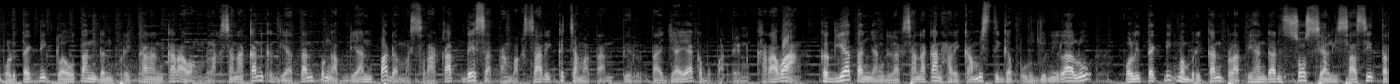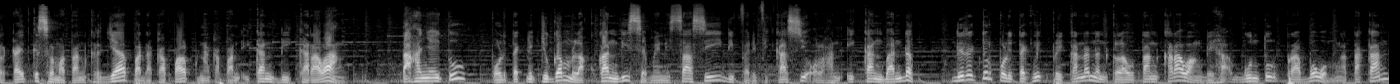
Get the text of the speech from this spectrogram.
Politeknik Kelautan dan Perikanan Karawang melaksanakan kegiatan pengabdian pada masyarakat Desa Tambak Sari, Kecamatan Tirtajaya, Kabupaten Karawang. Kegiatan yang dilaksanakan hari Kamis 30 Juni lalu, Politeknik memberikan pelatihan dan sosialisasi terkait keselamatan kerja pada kapal penangkapan ikan di Karawang. Tak hanya itu, Politeknik juga melakukan diseminisasi diverifikasi olahan ikan bandeng. Direktur Politeknik Perikanan dan Kelautan Karawang DH Guntur Prabowo mengatakan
